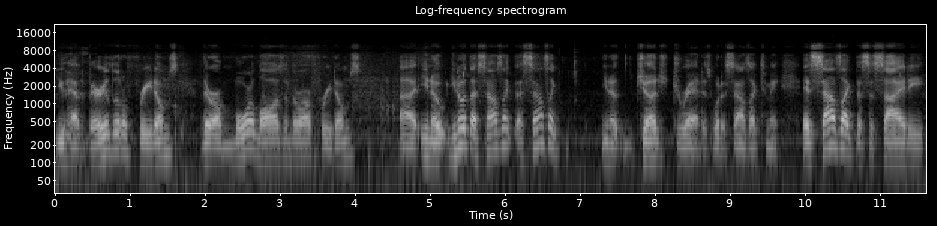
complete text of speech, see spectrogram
you have very little freedoms, there are more laws than there are freedoms. Uh, you know, you know what that sounds like? That sounds like you know, Judge Dredd is what it sounds like to me. It sounds like the society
